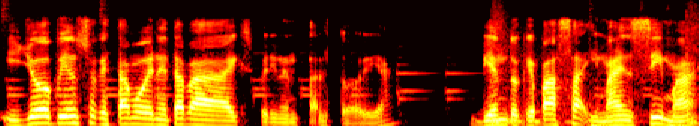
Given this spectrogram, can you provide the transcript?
Y yo pienso que estamos en etapa experimental todavía, viendo qué pasa y más encima,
